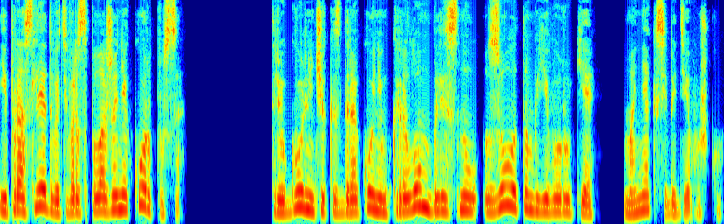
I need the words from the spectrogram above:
и проследовать в расположение корпуса!» Треугольничек с драконьим крылом блеснул золотом в его руке, маня к себе девушку.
